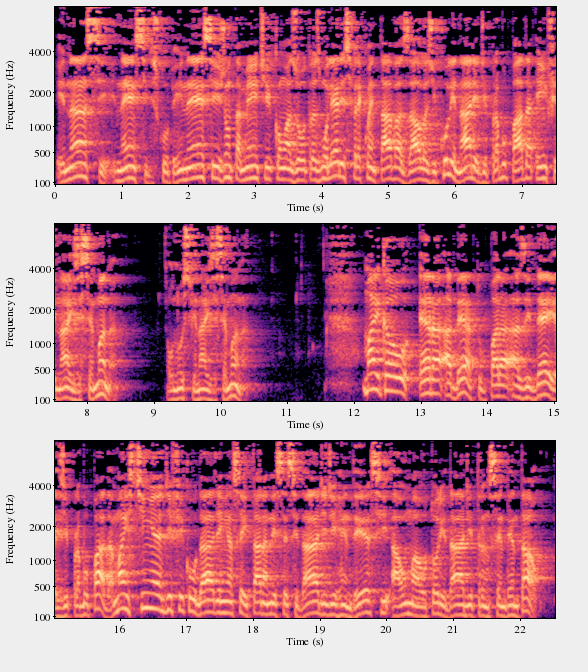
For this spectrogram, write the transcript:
E Nancy, desculpe, e Nancy, juntamente com as outras mulheres, frequentava as aulas de culinária de Prabupada em finais de semana, ou nos finais de semana. Michael era aberto para as ideias de Prabhupada, mas tinha dificuldade em aceitar a necessidade de render-se a uma autoridade transcendental.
